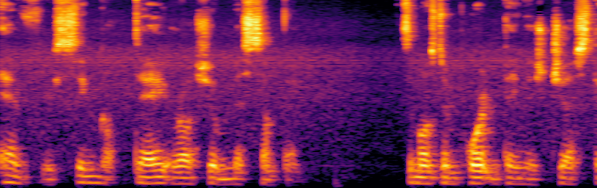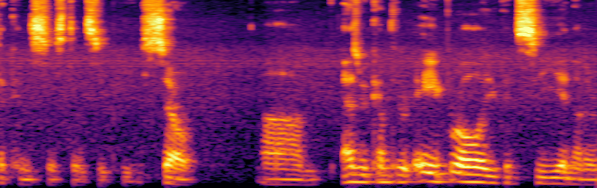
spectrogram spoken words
every single day, or else you'll miss something. It's the most important thing is just the consistency piece. So um, as we come through April, you can see another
